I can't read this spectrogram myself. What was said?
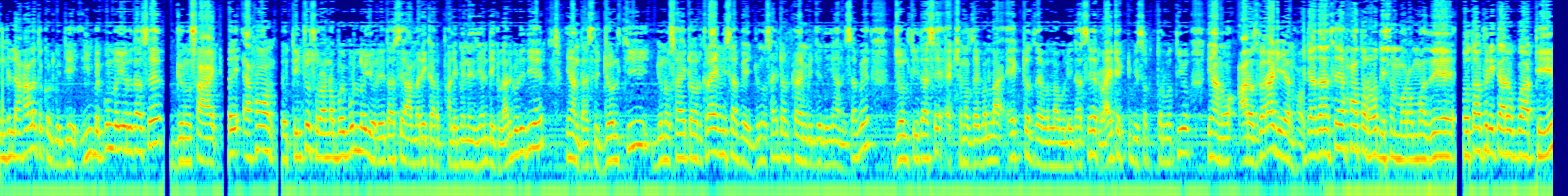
এন্দেলা হালত কল গুজে ইন বেগুন লইরে আছে জুনোসাইড এখন তিনশো চুরানব্বই বুল লইরে আছে আমেরিকার ফালিমেনেজিয়ান ডিক্লার করে দিয়ে ইয়ান আছে জলতি জুনোসাইডর ক্রাইম হিসাবে জুনোসাইডর ক্রাইম যদি ইয়ান হিসাবে জলতি আছে একশন যাইবল্লা, একটো যাইবল্লা বলি আছে রাইট অ্যাক্টিভিস্টর তরবতীয় ইয়ান আরজ করা গিয়ান হয় যাদা আছে সতেরো ডিসেম্বর মাঝে সাউথ আফ্রিকার গোয়া টিম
